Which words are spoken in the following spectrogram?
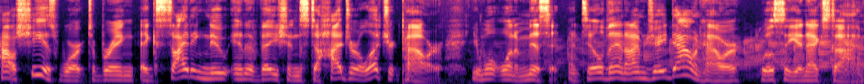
how she has worked to bring exciting new innovations to hydroelectric power. You won't want to miss it. Until then, I'm Jay Dowenhauer. We'll see you next time.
